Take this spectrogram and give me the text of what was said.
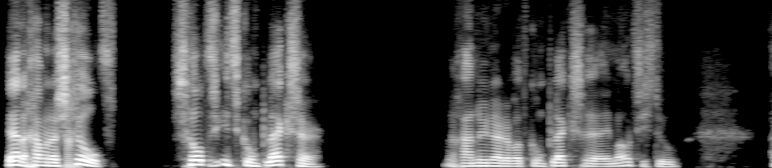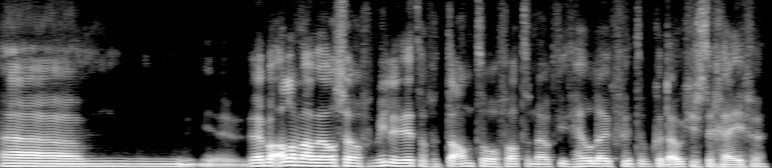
Ja, dan gaan we naar schuld. Schuld is iets complexer. We gaan nu naar de wat complexere emoties toe. Ehm, we hebben allemaal wel zo'n familielid of een tante of wat dan ook die het heel leuk vindt om cadeautjes te geven.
